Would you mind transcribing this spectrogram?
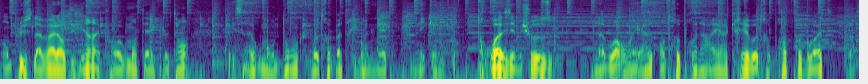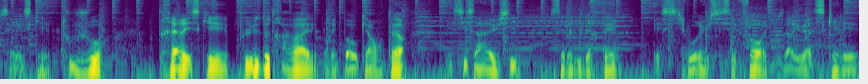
En plus, la valeur du bien pourrait augmenter avec le temps et ça augmente donc votre patrimoine net mécaniquement. Troisième chose, la voie royale, entrepreneuriat, créer votre propre boîte. Alors c'est risqué, toujours très risqué, plus de travail, on n'est pas aux 40 heures, mais si ça réussit, c'est la liberté. Et si vous réussissez fort et que vous arrivez à scaler,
